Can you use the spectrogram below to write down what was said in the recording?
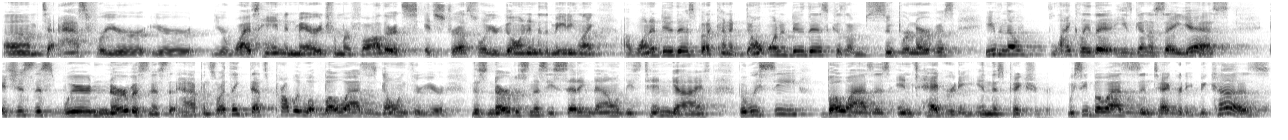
um, to ask for your, your, your wife's hand in marriage from her father. It's, it's stressful. You're going into the meeting like, I want to do this, but I kind of don't want to do this because I'm super nervous, even though likely that he's going to say yes. It's just this weird nervousness that happens. So I think that's probably what Boaz is going through here. This nervousness, he's sitting down with these 10 guys, but we see Boaz's integrity in this picture. We see Boaz's integrity because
